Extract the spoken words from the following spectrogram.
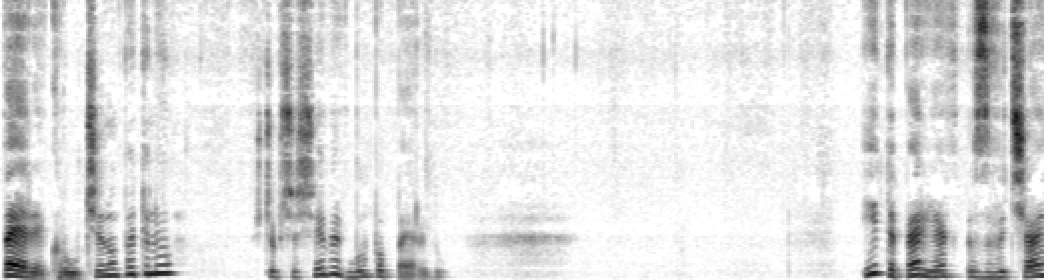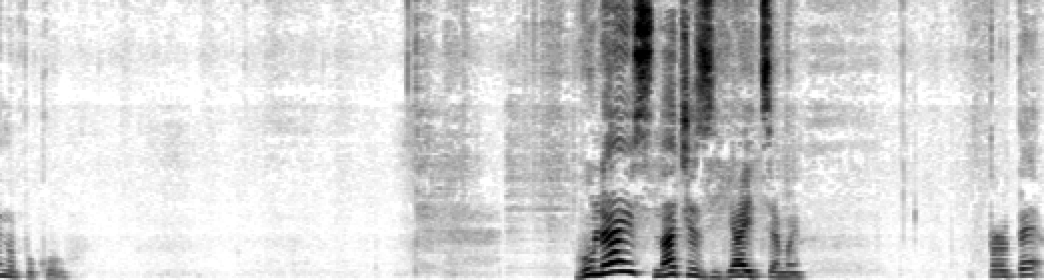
Перекручену петлю, щоб шишибрик був попереду. І тепер як звичайно по колу. Гуляюсь, наче з яйцями. Проте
